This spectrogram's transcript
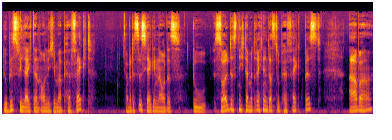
Du bist vielleicht dann auch nicht immer perfekt, aber das ist ja genau das. Du solltest nicht damit rechnen, dass du perfekt bist, aber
